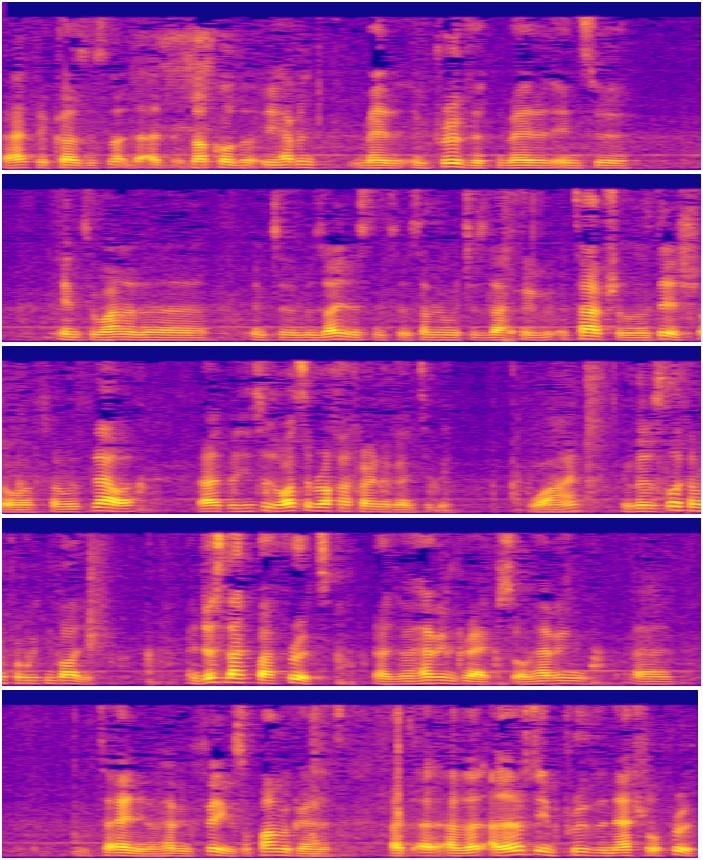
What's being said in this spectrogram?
right? Because it's not it's not called you haven't made it improved it made it into into one of the into mazonis into something which is like a, a shell, a dish or something with flour, right? But he says, what's the bracha acharona going to be? Why? Because it's still coming from wheat and barley. And just like by fruit, right? If I'm having grapes or I'm having uh, I'm having figs or pomegranates, right? I, I don't have to improve the natural fruit,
